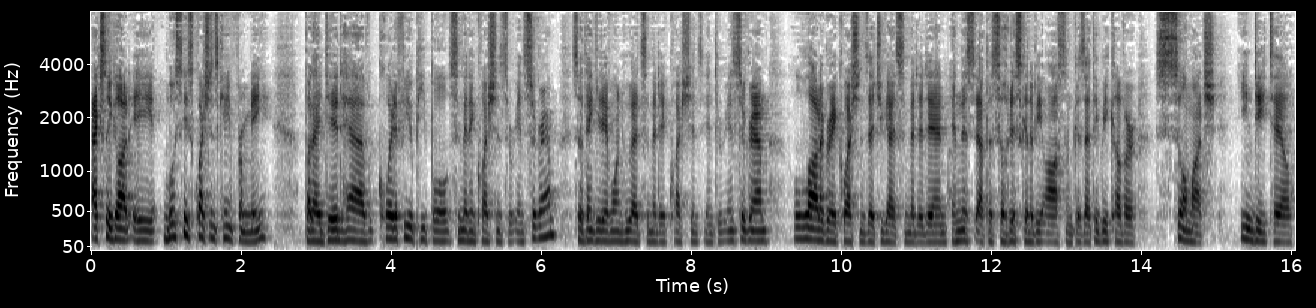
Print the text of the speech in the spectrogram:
Actually, got a most of these questions came from me, but I did have quite a few people submitting questions through Instagram. So thank you to everyone who had submitted questions in through Instagram. A lot of great questions that you guys submitted in. And this episode is going to be awesome because I think we cover so much in detail.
